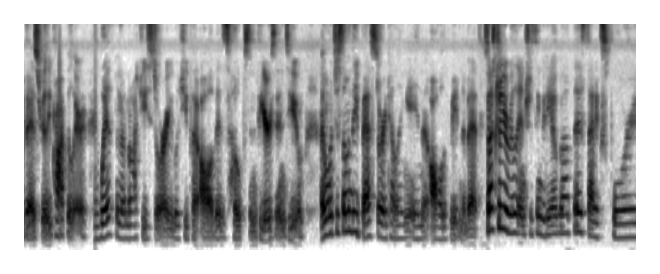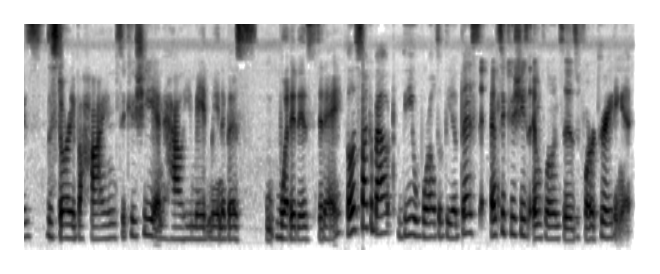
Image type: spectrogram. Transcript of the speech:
Abyss really popular with the Nanachi story, which he put all of his hopes and fears into, and which is some of the best storytelling in all of Abyss. It's actually a really interesting video about this that explores the story behind Tsukushi and how he made Abyss what it is today. But let's talk about the world of the Abyss and Tsukushi's influences for creating it.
